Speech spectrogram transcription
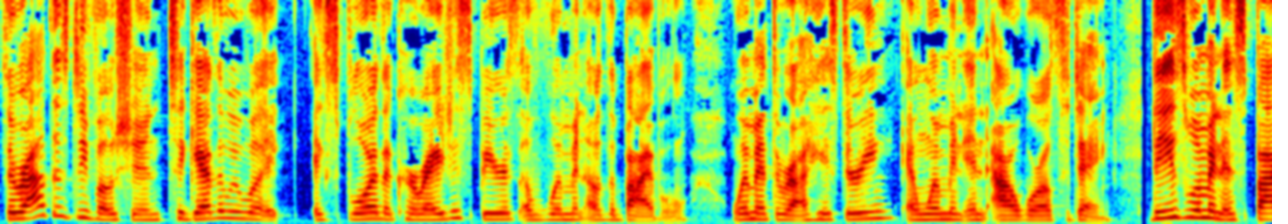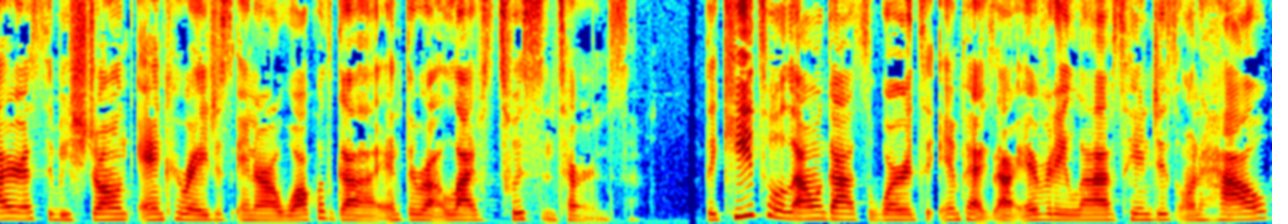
Throughout this devotion, together we will explore the courageous spirits of women of the Bible, women throughout history, and women in our world today. These women inspire us to be strong and courageous in our walk with God and throughout life's twists and turns. The key to allowing God's word to impact our everyday lives hinges on how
